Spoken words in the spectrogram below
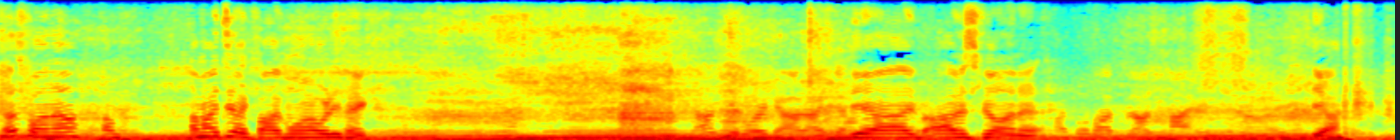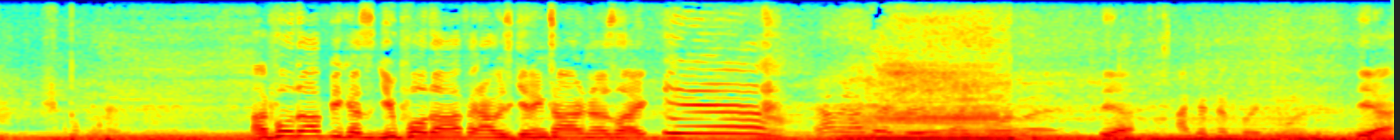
That's fun though. I'm, I might do like five more. What do you think? That was a good workout. I. Yeah, I, I was feeling it. Pulled off because I was tired. You know? like- Yeah. I pulled off because you pulled off, and I was getting tired, and I was like, yeah, Yeah, I mean, I could have cruised like more, but yeah, I couldn't have pushed more. yeah.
